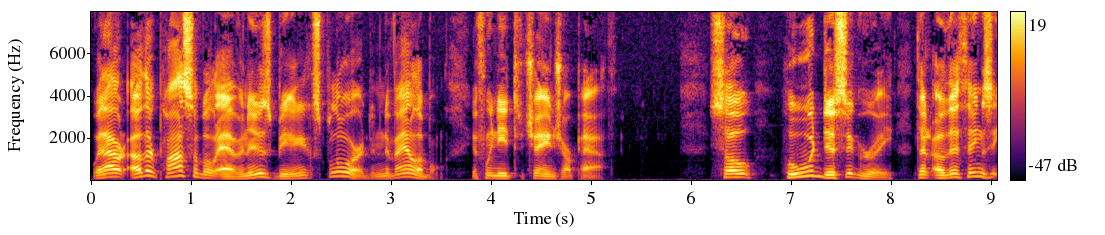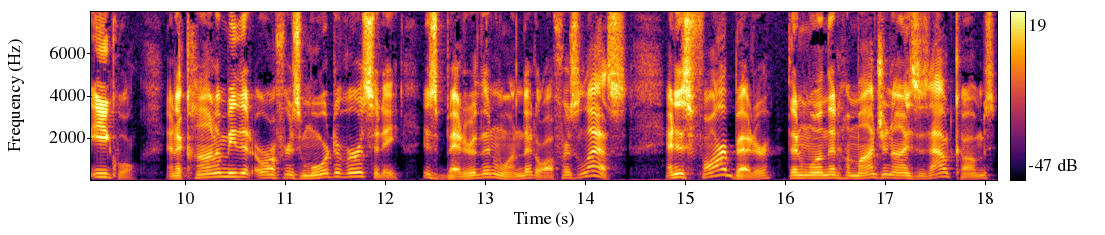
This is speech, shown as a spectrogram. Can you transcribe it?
without other possible avenues being explored and available if we need to change our path. So, who would disagree that other things equal, an economy that offers more diversity is better than one that offers less, and is far better than one that homogenizes outcomes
